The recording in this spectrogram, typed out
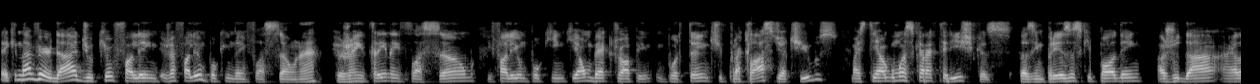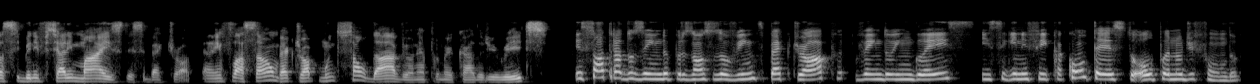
É que, na verdade, o que eu falei, eu já falei um pouquinho da inflação, né? Eu já entrei na inflação e falei um pouquinho que é um backdrop importante para a classe de ativos, mas tem algumas características das empresas que podem ajudar a elas se beneficiarem mais desse backdrop. A inflação é um backdrop muito saudável, né, para o mercado de REITs. E só traduzindo para os nossos ouvintes, backdrop vem do inglês e significa contexto ou pano de fundo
